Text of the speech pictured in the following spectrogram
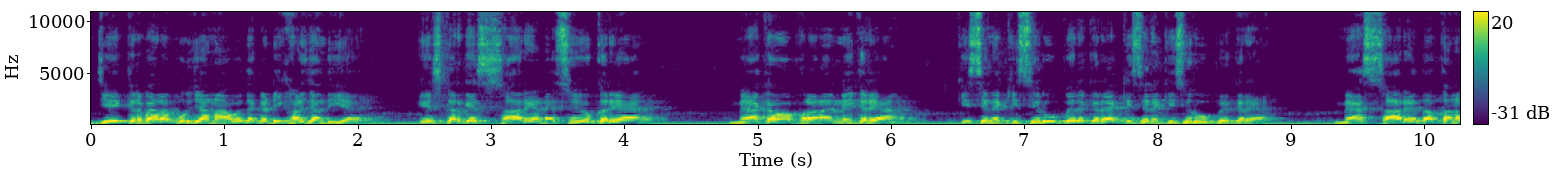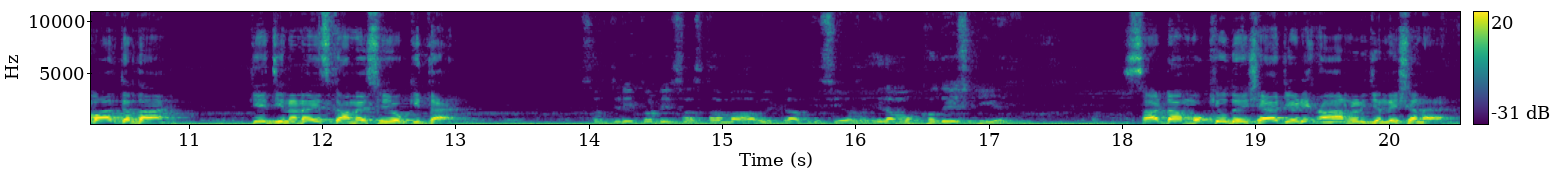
ਜੇ 1 ਰੁਪਏ ਦਾ ਪੁਰਜਾ ਨਾ ਹੋਵੇ ਤਾਂ ਗੱਡੀ ਖੜ ਜਾਂਦੀ ਹੈ। ਇਸ ਕਰਕੇ ਸਾਰਿਆਂ ਨੇ ਸਹਿਯੋਗ ਕਰਿਆ। ਮੈਂ ਕਹਾਂ, ਫਲਾਣਾ ਨਹੀਂ ਕਰਿਆ। ਕਿਸੇ ਨੇ ਕਿਸੇ ਰੂਪ ਕਰਿਆ, ਕਿਸੇ ਨੇ ਕਿਸੇ ਰੂਪੇ ਕਰਿਆ। ਮੈਂ ਸਾਰਿਆਂ ਦਾ ਧੰਨਵਾਦ ਕਰਦਾ ਕਿ ਜਿਨ੍ਹਾਂ ਨੇ ਇਸ ਕੰਮ ਵਿੱਚ ਸਹਿਯੋਗ ਕੀਤਾ। ਸਰ ਜਿਹੜੀ ਤੁਹਾਡੀ ਸੰਸਥਾ ਮਹਾਵੀਰ ਕ੍ਰਾਂਤੀ ਸੇਵਾ ਇਹਦਾ ਮੁੱਖ ਉਦੇਸ਼ ਕੀ ਹੈ ਜੀ? ਸਾਡਾ ਮੁੱਖ ਉਦੇਸ਼ ਹੈ ਜਿਹੜੀ ਆਉਣ ਵਾਲੀ ਜਨਰੇਸ਼ਨ ਹੈ,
